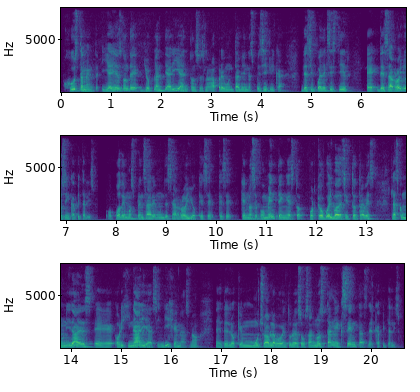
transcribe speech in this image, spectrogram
Justamente, y ahí es donde yo plantearía entonces una pregunta bien específica de si puede existir eh, desarrollo sin capitalismo. O podemos pensar en un desarrollo que, se, que, se, no se fomente en esto, porque vuelvo a decirte otra vez, las comunidades eh, originarias, indígenas, ¿no? Eh, de lo que mucho habla Boaventura de Sousa, no están exentas del capitalismo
